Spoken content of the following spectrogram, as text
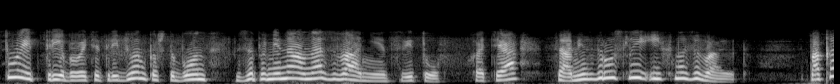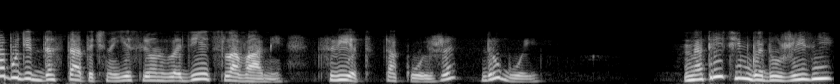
стоит требовать от ребенка, чтобы он запоминал названия цветов, хотя сами взрослые их называют. Пока будет достаточно, если он владеет словами «цвет такой же, другой». На третьем году жизни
